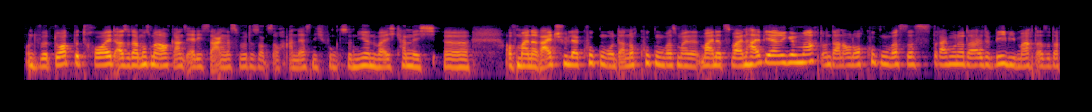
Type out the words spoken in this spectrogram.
und wird dort betreut. Also da muss man auch ganz ehrlich sagen, das würde sonst auch anders nicht funktionieren, weil ich kann nicht äh, auf meine Reitschüler gucken und dann noch gucken, was meine, meine zweieinhalbjährige macht und dann auch noch gucken, was das drei Monate alte Baby macht. Also da,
